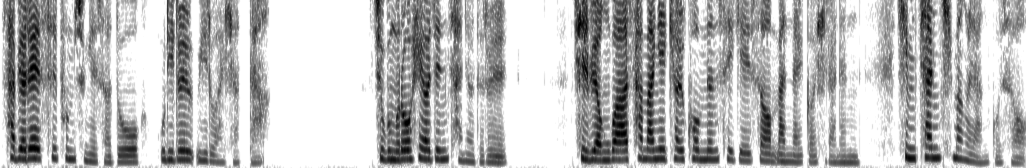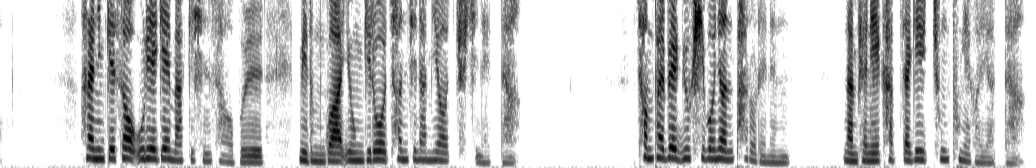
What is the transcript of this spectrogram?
사별의 슬픔 중에서도 우리를 위로하셨다. 죽음으로 헤어진 자녀들을 질병과 사망이 결코 없는 세계에서 만날 것이라는 힘찬 희망을 안고서 하나님께서 우리에게 맡기신 사업을 믿음과 용기로 전진하며 추진했다. 1865년 8월에는 남편이 갑자기 중풍에 걸렸다.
